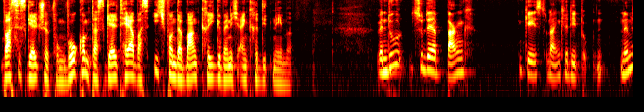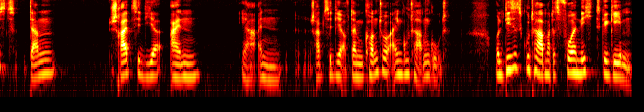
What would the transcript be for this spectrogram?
Was ist Geldschöpfung? Wo kommt das Geld her, was ich von der Bank kriege, wenn ich einen Kredit nehme? Wenn du zu der Bank gehst und einen Kredit nimmst, dann schreibt sie dir ein, ja, ein, schreibt sie dir auf deinem Konto ein Guthaben gut. Und dieses Guthaben hat es vorher nicht gegeben.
